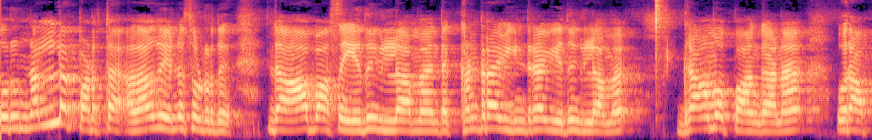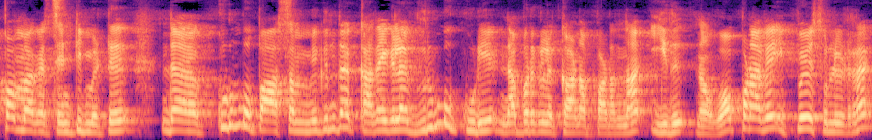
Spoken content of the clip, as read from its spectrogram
ஒரு நல்ல படத்தை அதாவது என்ன சொல்கிறது இந்த ஆபாசம் எதுவும் இல்லாமல் இந்த கன்றாவி கின்றாவி எதுவும் இல்லாமல் கிராம பாங்கான ஒரு அப்பா மகன் சென்டிமெண்ட்டு இந்த குடும்ப பாசம் மிகுந்த கதைகளை விரும்பக்கூடிய நபர்களுக்கான படம் தான் இது. நான் ஓப்பனாகவே இப்போவே சொல்லிடுறேன்.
